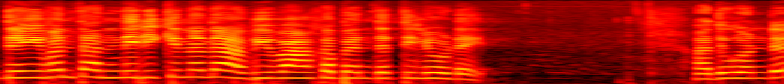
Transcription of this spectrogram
ദൈവം തന്നിരിക്കുന്നത് വിവാഹ ബന്ധത്തിലൂടെ അതുകൊണ്ട്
